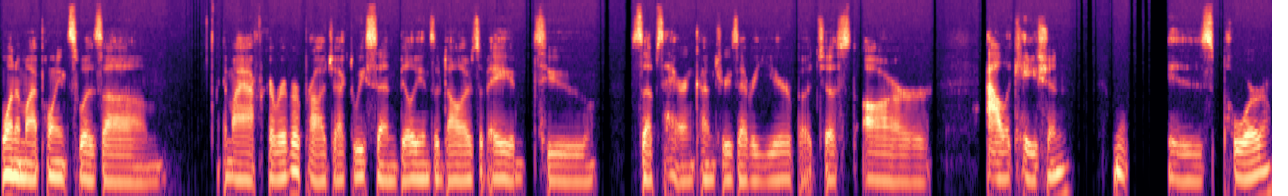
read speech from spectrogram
One of my points was um, in my Africa River project, we send billions of dollars of aid to sub Saharan countries every year, but just our allocation is poor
